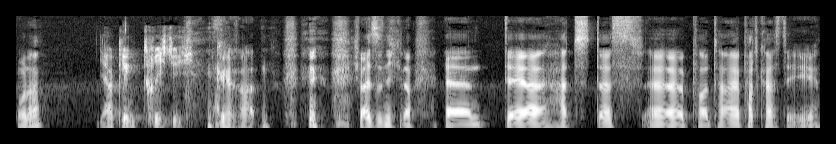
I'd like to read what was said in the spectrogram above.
Oder? Ja, klingt richtig. Geraten. ich weiß es nicht genau. Ähm, der hat das äh, Portal podcast.de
